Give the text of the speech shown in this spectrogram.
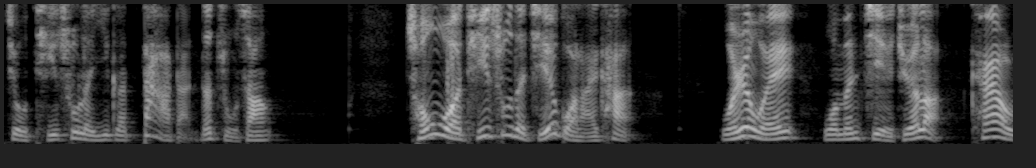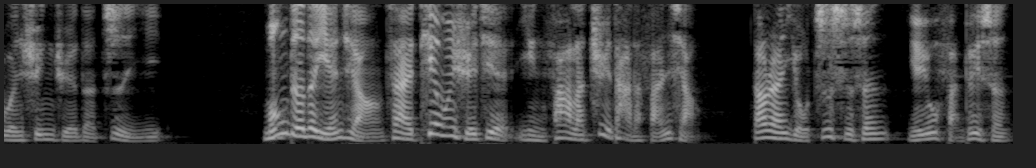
就提出了一个大胆的主张。从我提出的结果来看，我认为我们解决了开尔文勋爵的质疑。蒙德的演讲在天文学界引发了巨大的反响，当然有支持声，也有反对声。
